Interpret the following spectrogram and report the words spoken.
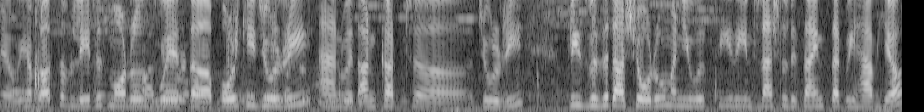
yeah, we have lots of latest models with uh, Polki jewelry and with uncut uh, jewelry. Please visit our showroom and you will see the international designs that we have here.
